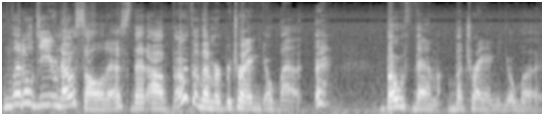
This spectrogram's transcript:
Little do you know, Solidus, that uh, both of them are betraying your butt. both them betraying your butt.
